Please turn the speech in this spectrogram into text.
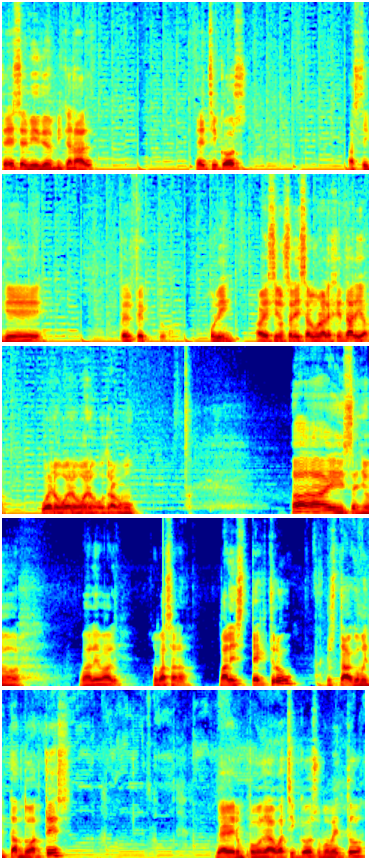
tenéis el vídeo en mi canal. Eh, chicos. Así que... Perfecto. Jolín, a ver si nos saléis alguna legendaria. Bueno, bueno, bueno, otra común. Ay, señor. Vale, vale. No pasa nada. Vale, espectro. Lo estaba comentando antes. Voy a beber un poco de agua, chicos. Un momento.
